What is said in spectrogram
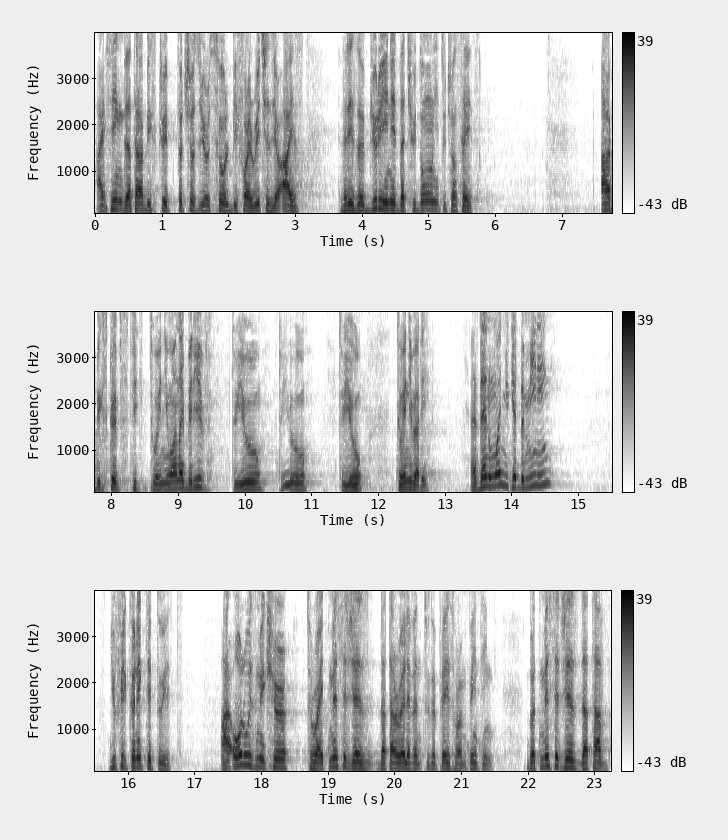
I think that Arabic script touches your soul before it reaches your eyes. There is a beauty in it that you don't need to translate. Arabic script speak to anyone, I believe, to you, to you, to you, to anybody. And then when you get the meaning, you feel connected to it. I always make sure to write messages that are relevant to the place where I'm painting, but messages that have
